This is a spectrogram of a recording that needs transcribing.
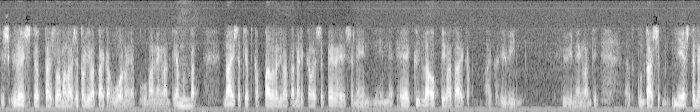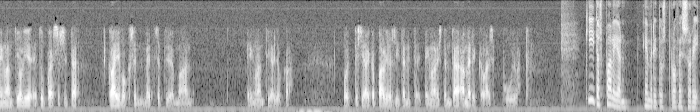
Siis yleisesti ottaen suomalaiset olivat aika huonoja puhumaan englantia, mm. mutta naiset, jotka palvelivat amerikkalaisissa perheissä, niin, niin he kyllä oppivat aika, aika hyvin, hyvin englanti. Kun taas miesten englanti oli etupäässä sitä kaivoksen metsätyömaan englantia, joka poikkesi aika paljon siitä nyt englannista, mitä amerikkalaiset puhuivat. Kiitos paljon emeritusprofessori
